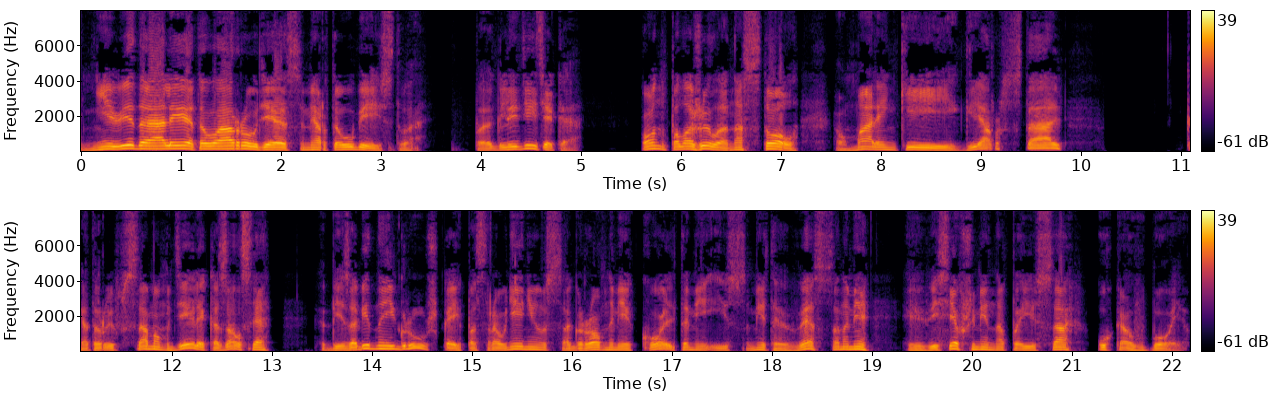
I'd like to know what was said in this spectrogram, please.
не видали этого орудия смертоубийства. Поглядите-ка. Он положил на стол маленький герсталь, который в самом деле казался безобидной игрушкой по сравнению с огромными кольтами и смит-вессонами, висевшими на поясах у ковбоев.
